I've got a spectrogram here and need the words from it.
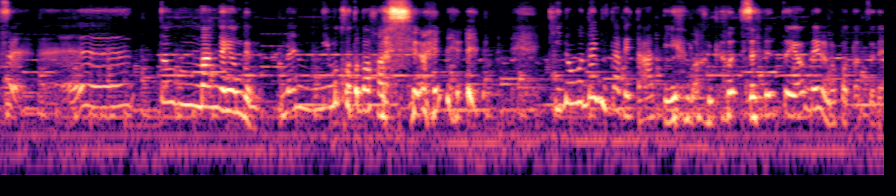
ずーっと漫画読んでんの。何にも言葉を発しないで。昨日何食べたっていう漫画をずっと読んでるのこたつで。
